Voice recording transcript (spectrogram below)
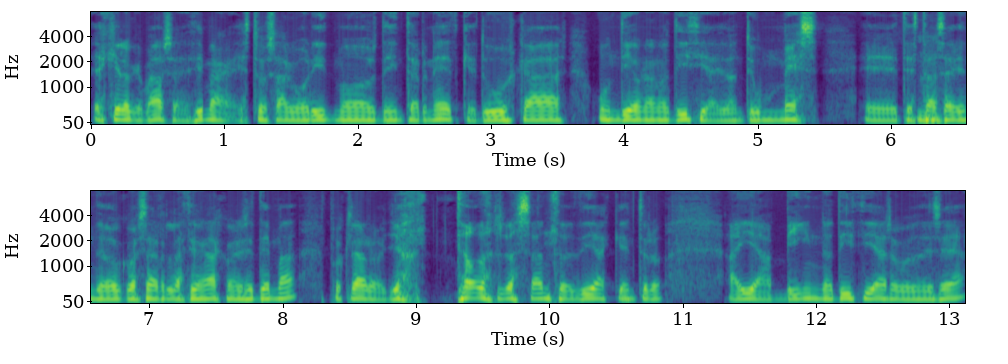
Es que lo que pasa, encima, estos algoritmos de Internet que tú buscas un día una noticia y durante un mes eh, te están Mm. saliendo cosas relacionadas con ese tema, pues claro, yo todos los santos días que entro ahí a Bing Noticias o donde sea,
